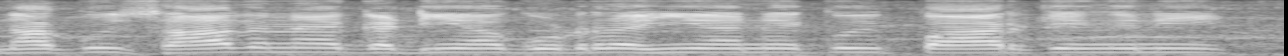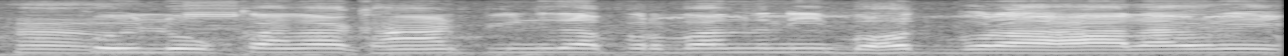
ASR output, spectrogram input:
ਨਾ ਕੋਈ ਸਾਧਨ ਹੈ ਗੱਡੀਆਂ ਗੁੱਡ ਰਹੀਆਂ ਨੇ ਕੋਈ ਪਾਰਕਿੰਗ ਨਹੀਂ। ਕੋਈ ਲੋਕਾਂ ਦਾ ਖਾਣ ਪੀਣ ਦਾ ਪ੍ਰਬੰਧ ਨਹੀਂ ਬਹੁਤ ਬੁਰਾ ਹਾਲ ਹੈ ਉਰੇ।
